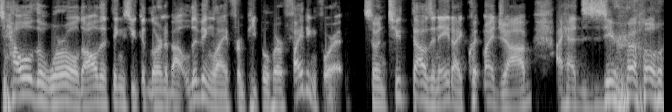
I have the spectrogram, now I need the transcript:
tell the world all the things you could learn about living life from people who are fighting for it? So in 2008, I quit my job. I had zero,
